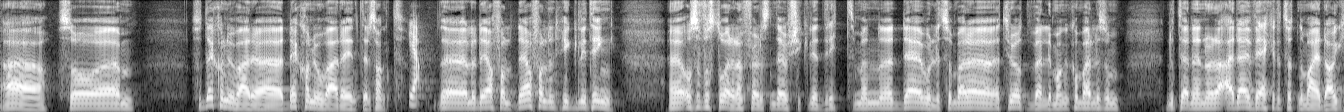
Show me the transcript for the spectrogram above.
Ja, ja, ja. Så, um, så det, kan være, det kan jo være interessant. Ja. Det, eller det er iallfall- en hyggelig ting. Uh, og så forstår jeg den følelsen, det er jo skikkelig dritt, men det er jo litt som bare Jeg tror at veldig mange kan bare liksom notere det når det er, er uke til 17. mai i dag.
